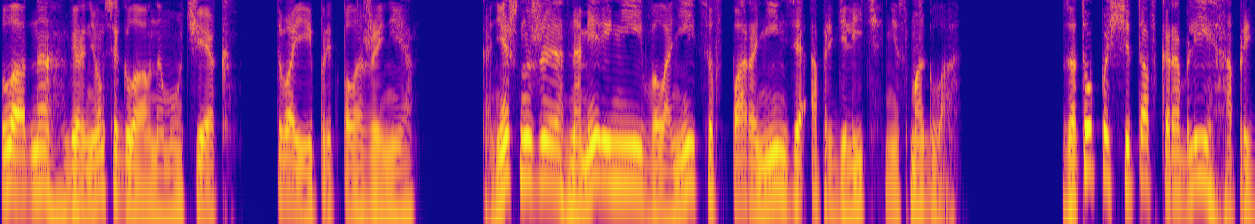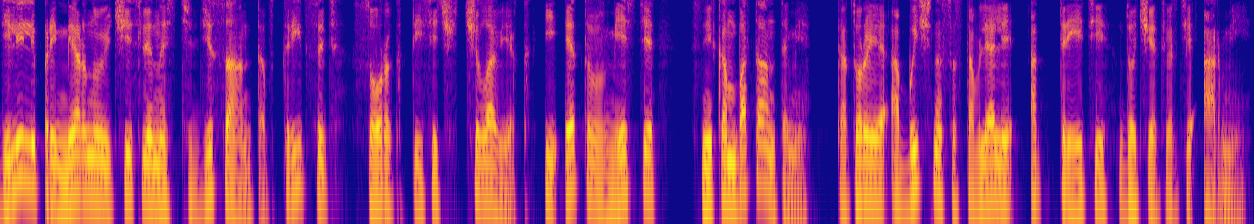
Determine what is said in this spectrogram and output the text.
«Ладно, вернемся к главному. Чек. Твои предположения». Конечно же, намерений волонийцев пара ниндзя определить не смогла. Зато, посчитав корабли, определили примерную численность десантов — 30-40 тысяч человек, и это вместе с некомбатантами, которые обычно составляли от трети до четверти армии.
